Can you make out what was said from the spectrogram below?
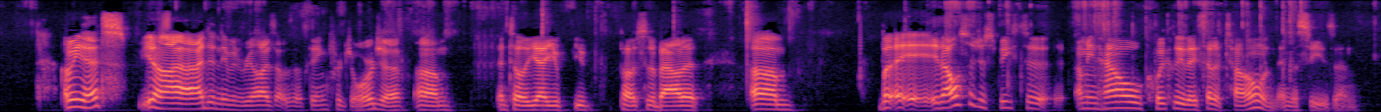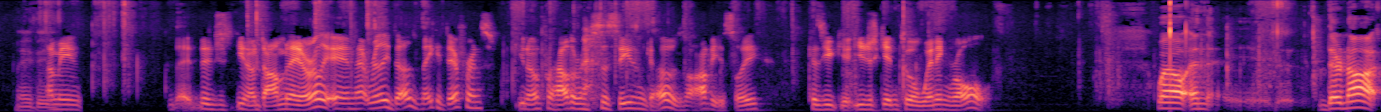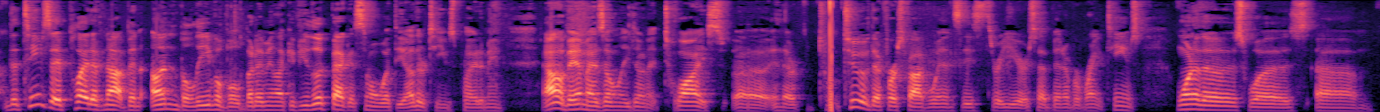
I mean, that's you know, I, I didn't even realize that was a thing for Georgia um, until yeah, you you posted about it. Um, but it, it also just speaks to, I mean, how quickly they set a tone in the season. Maybe. I mean, they, they just you know dominate early, and that really does make a difference. You know, for how the rest of the season goes, obviously, because you get you just get into a winning role. Well, and they're not the teams they've played have not been unbelievable, but I mean, like if you look back at some of what the other teams played, I mean, Alabama has only done it twice uh, in their t- two of their first five wins these three years have been over ranked teams. One of those was um,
